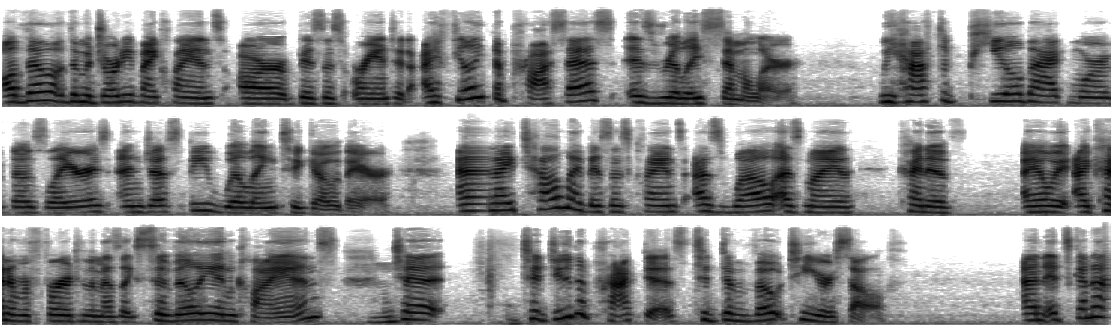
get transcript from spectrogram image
although the majority of my clients are business oriented, I feel like the process is really similar. We have to peel back more of those layers and just be willing to go there. And I tell my business clients as well as my kind of I always I kind of refer to them as like civilian clients mm-hmm. to to do the practice, to devote to yourself and it's going to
